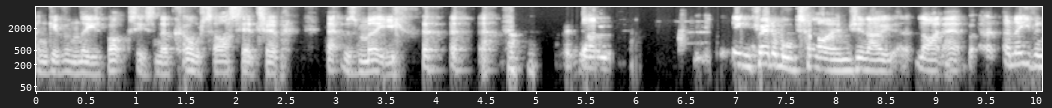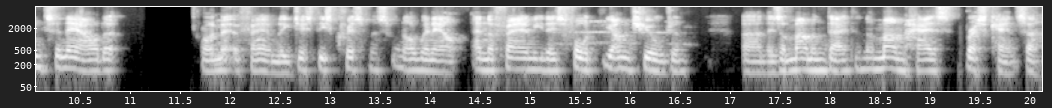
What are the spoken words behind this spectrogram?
and give them these boxes and of course I said to him that was me so incredible times you know like that but and even to now that I met a family just this Christmas when I went out and the family, there's four young children. Uh, there's a mum and dad and the mum has breast cancer.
